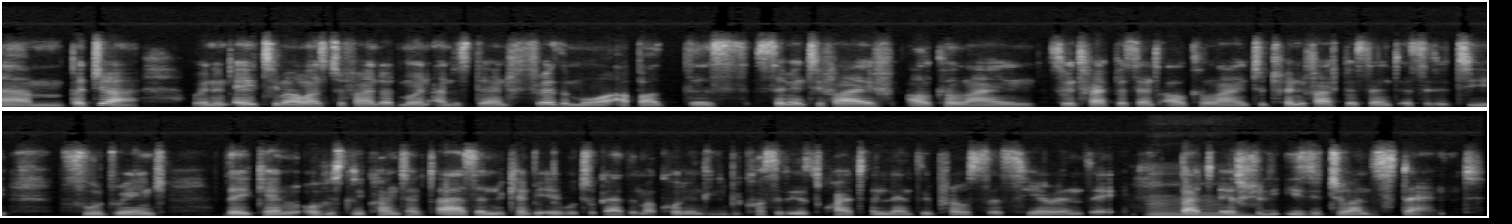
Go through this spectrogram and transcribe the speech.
Um, but yeah, when an A-teamer wants to find out more and understand furthermore about this 75 alkaline, 75% alkaline to 25% acidity food range, they can obviously contact us and we can be able to guide them accordingly because it is quite a lengthy process here and there, mm. but actually easy to understand.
